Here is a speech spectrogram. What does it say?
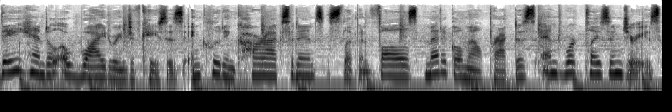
They handle a wide range of cases, including car accidents, slip and falls, medical malpractice, and workplace injuries.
